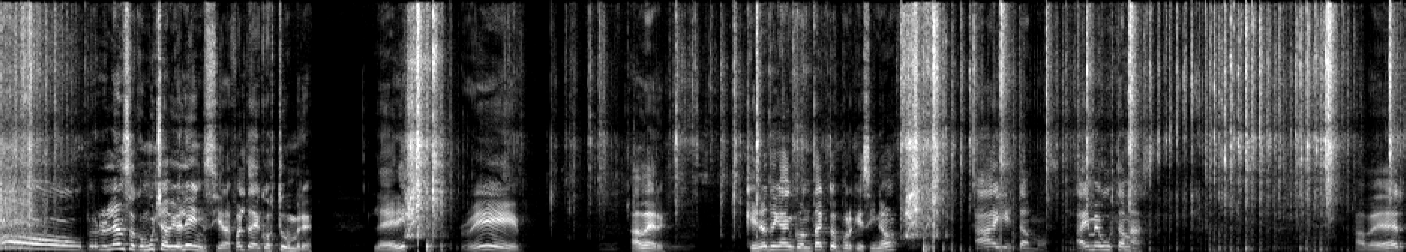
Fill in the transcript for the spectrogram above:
¡Oh! Pero lo lanzo con mucha violencia, la falta de costumbre. Let it rip. A ver. Que no tengan contacto porque si no... Ahí estamos. Ahí me gusta más. A ver.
